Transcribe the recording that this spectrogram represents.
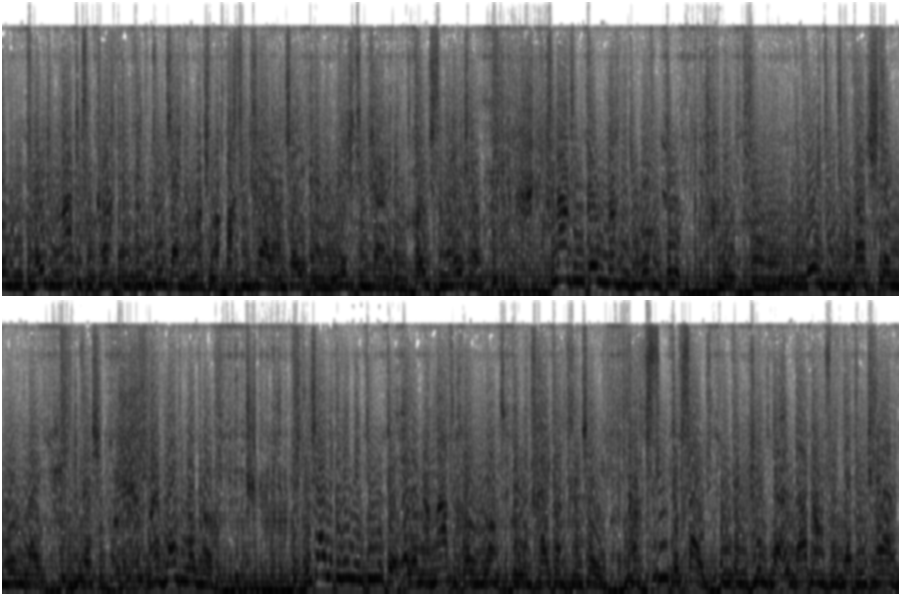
overwegend van kracht en de temperatuur stijgt naar maximaal 18 graden aan zee en 19 graden in het oosten van de regio. Vanavond en de komende nacht moet je morgen toe de uh, van het frontaalsysteem horen bij depressie. Maar het blijft wel droog. De zuidelijke wind neemt toe tot naar matig over land en een vrij krachtig aan zee. Kracht 4 tot 5 en de temperatuur daalt naar ongeveer 13 graden.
